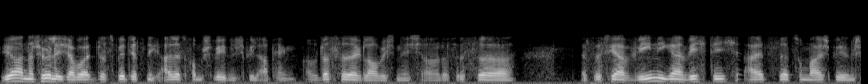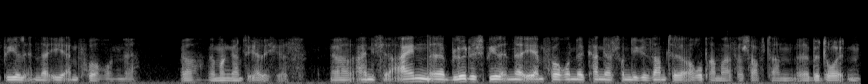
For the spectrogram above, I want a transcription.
Ja, natürlich, aber das wird jetzt nicht alles vom Schwedenspiel abhängen. Also das äh, glaube ich nicht. Also das ist äh, es ist ja weniger wichtig als äh, zum Beispiel ein Spiel in der EM-Vorrunde, ja, wenn man ganz ehrlich ist. Ja, eigentlich ein äh, blödes Spiel in der EM-Vorrunde kann ja schon die gesamte Europameisterschaft dann äh, bedeuten.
